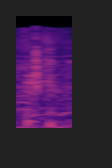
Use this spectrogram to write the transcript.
Bond.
